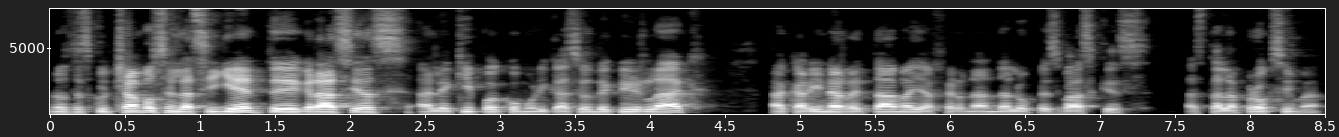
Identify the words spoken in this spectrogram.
Nos escuchamos en la siguiente. Gracias al equipo de comunicación de ClearLac, a Karina Retama y a Fernanda López Vázquez. Hasta la próxima.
